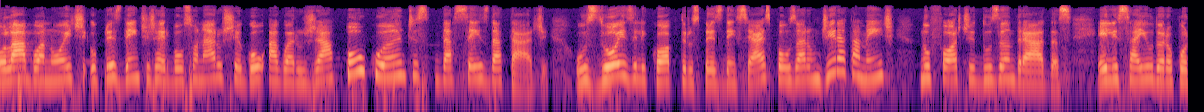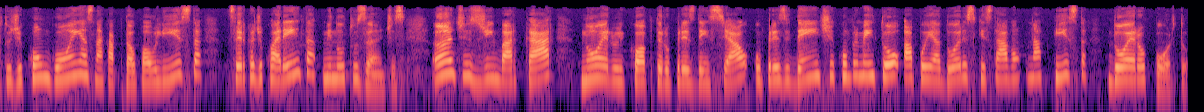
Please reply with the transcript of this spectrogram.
Olá, boa noite. O presidente Jair Bolsonaro chegou a Guarujá pouco antes das seis da tarde. Os dois helicópteros presidenciais pousaram diretamente no Forte dos Andradas. Ele saiu do aeroporto de Congonhas, na capital paulista, cerca de 40 minutos antes. Antes de embarcar no helicóptero presidencial, o presidente cumprimentou apoiadores que estavam na pista do aeroporto.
